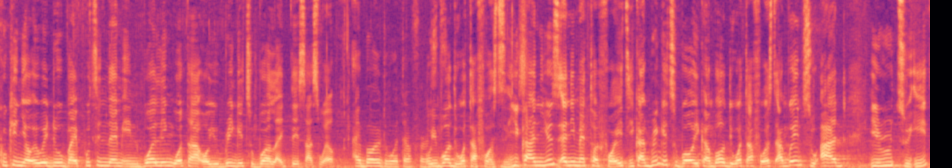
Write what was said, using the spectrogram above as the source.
cooking your ewedu by putting them in boiling water or you bring it to boil like this as well? I boiled the water first. Or you boil the water first. You can use any method for it. You can bring it to boil, you can boil the water first. I'm going to add iru to it.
